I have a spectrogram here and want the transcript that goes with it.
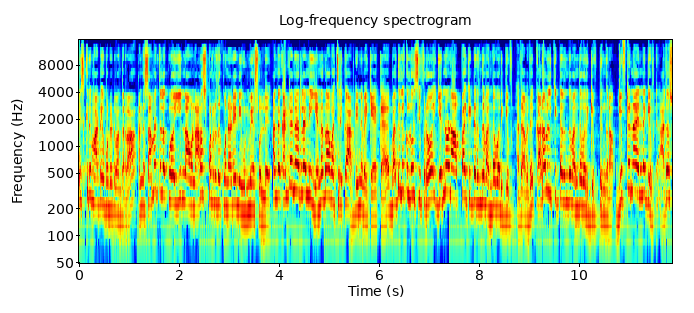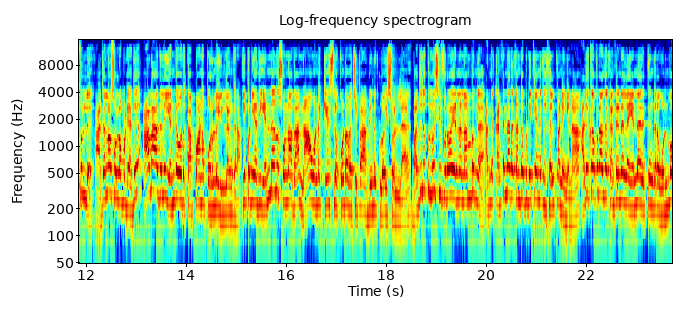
ஐஸ்கிரீம் ஆட்டையை போட்டுட்டு வந்துடுறான். அந்த சமயத்துல க்ளோயி நான் அவன் அரெஸ்ட் பண்றதுக்கு முன்னாடியே நீ உண்மையை சொல்லு. அந்த கண்டெய்னர்ல நீ என்னதான் வச்சிருக்க அப்படின்னு கேட்க பதிலுக்கு லூசிஃபரோ என்னோட அப்பா கிட்ட இருந்து வந்த ஒரு கிஃப்ட் அதாவது கடவுள் கிட்ட இருந்து வந்த ஒரு கிஃப்ட்ங்கிறான் கிஃப்ட்னா என்ன கிஃப்ட் அதை சொல்லு. அதெல்லாம் சொல்ல முடியாது. ஆனா அதுல எந்த ஒரு தப்பான பொருளும் இல்லங்கிறான். இப்ப நீ அது என்னன்னு சொன்னாதான் நான் உன்ன கேஸ்ல கூட கூட வச்சுப்பேன் அப்படின்னு க்ளோய் சொல்ல பதிலுக்கு லூசிஃபரோ என்ன நம்புங்க? அந்த கண்டெய்னரை கண்டுபிடிக்க எனக்கு ஹெல்ப் பண்ணீங்கன்னா அதுக்கப்புறம் அந்த கண்டெய்னர்ல என்ன இருக்குங்கிற உண்மை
